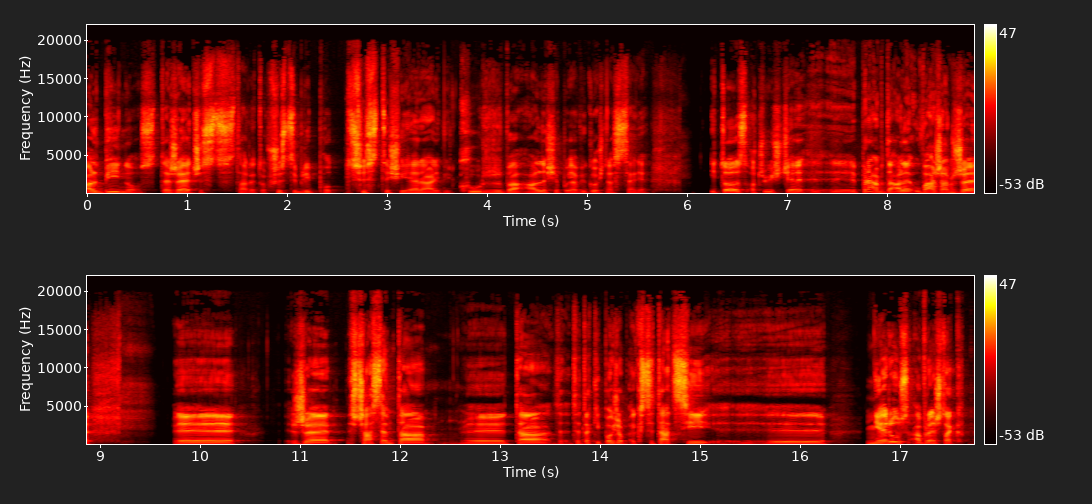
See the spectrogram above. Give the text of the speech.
Albinos, te rzeczy stare, to wszyscy byli, po, wszyscy się jarali, kurwa, ale się pojawił gość na scenie. I to jest oczywiście yy, prawda, ale uważam, że yy, że z czasem ta, y, ta, ten taki poziom ekscytacji y, y, nie rósł, a wręcz tak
